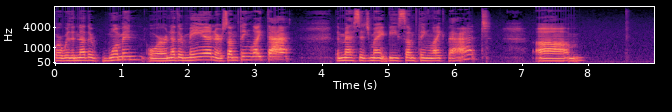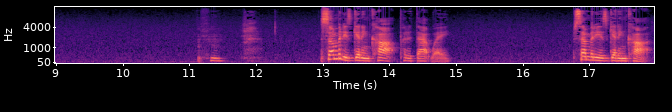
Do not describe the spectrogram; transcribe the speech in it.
or with another woman, or another man, or something like that. The message might be something like that. Um, hmm. Somebody's getting caught, put it that way. Somebody is getting caught.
